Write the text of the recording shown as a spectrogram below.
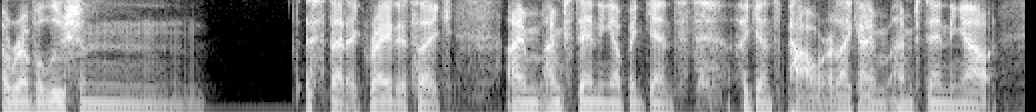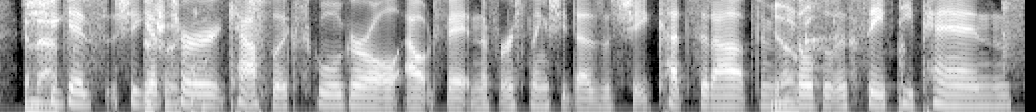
a revolution aesthetic, right? It's like I'm I'm standing up against against power, like I'm I'm standing out, And she gets she gets really her Catholic schoolgirl outfit, and the first thing she does is she cuts it up and Yep. fills it with safety pins.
